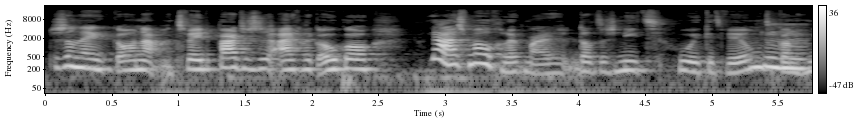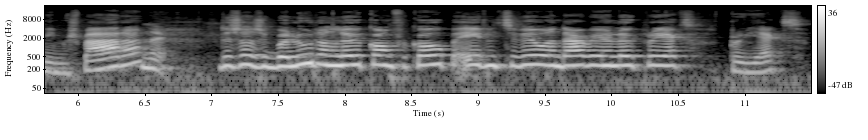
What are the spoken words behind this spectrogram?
Dus dan denk ik al, nou, een tweede paard is dus eigenlijk ook al, ja, is mogelijk, maar dat is niet hoe ik het wil, want dan kan Mhm. ik niet meer sparen. Nee. Dus als ik Baloo dan leuk kan verkopen, eventueel, en daar weer een leuk project, project,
